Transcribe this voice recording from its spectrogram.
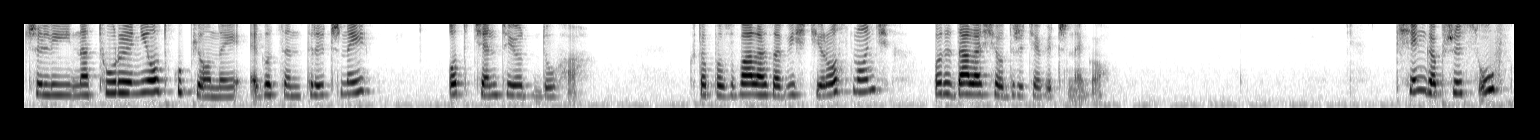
czyli natury nieodkupionej, egocentrycznej, odciętej od ducha. Kto pozwala zawiści rosnąć, oddala się od życia wiecznego. Księga Przysłów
